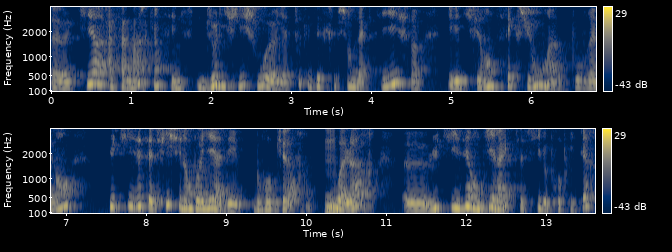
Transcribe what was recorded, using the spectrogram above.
euh, qui a à sa marque. Hein. c'est une, jolie fiche où euh, il y a toutes les descriptions de l'actif et les différentes sections euh, pour vraiment utiliser cette fiche et l'envoyer à des brokers mmh. ou alors euh, l'utiliser en direct si le propriétaire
